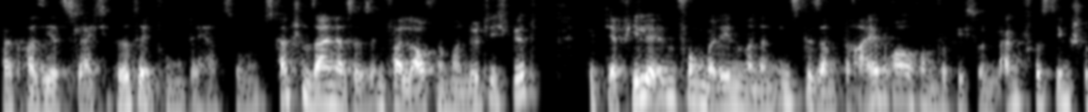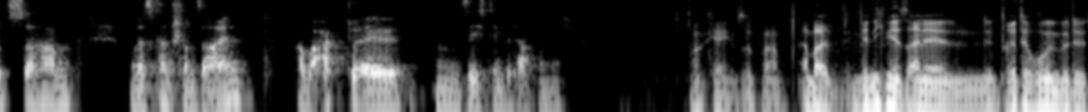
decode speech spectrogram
äh, quasi jetzt gleich die dritte Impfung hinterher zu holen. Es kann schon sein, dass es im Verlauf nochmal nötig wird. Es gibt ja viele Impfungen, bei denen man dann insgesamt drei braucht, um wirklich so einen langfristigen Schutz zu haben. Und das kann schon sein. Aber aktuell mh, hm, sehe ich den Bedarf noch nicht. Okay, super. Aber wenn ich mir jetzt eine dritte holen würde,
